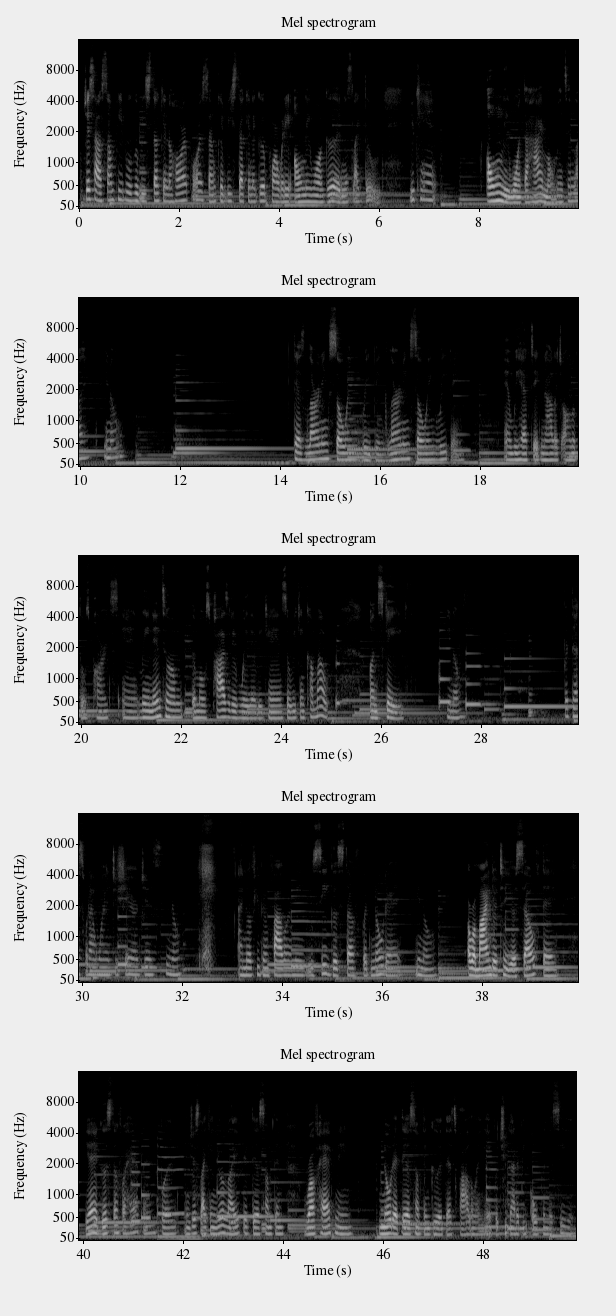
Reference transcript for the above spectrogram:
just how some people could be stuck in the hard part, some could be stuck in the good part where they only want good. And it's like, dude, you can't only want the high moments in life, you know? There's learning, sowing, reaping, learning, sowing, reaping. And we have to acknowledge all of those parts and lean into them the most positive way that we can so we can come out unscathed, you know. But that's what I wanted to share. Just, you know, I know if you've been following me, you see good stuff, but know that, you know, a reminder to yourself that, yeah, good stuff will happen. But, and just like in your life, if there's something rough happening, know that there's something good that's following it, but you got to be open to see it.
